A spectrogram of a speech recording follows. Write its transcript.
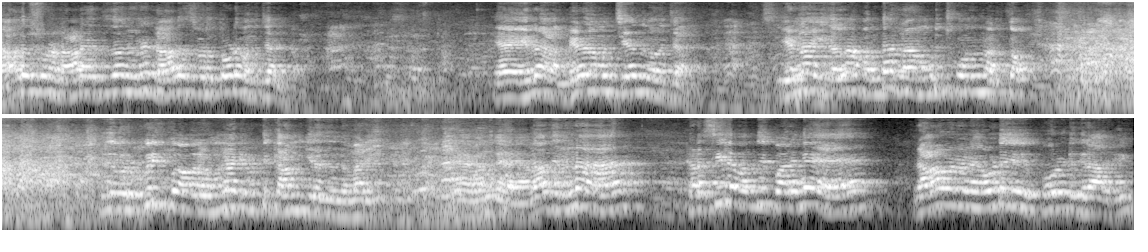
நாதஸ்வர நாடகத்தை தான் சொன்னேன் நாதஸ்வரத்தோட வந்துச்சாரு ஏன், என்ன மேளமும் சேர்ந்து வந்துச்சார் ஏன்னா இதெல்லாம் வந்தா நான் முடிச்சுக்கணும்னு அர்த்தம். இது ஒரு குறிப்பு அவரை முன்னாடி விட்டு காமிக்கிறது இந்த மாதிரி. வந்து அதாவது என்னன்னா கடைசியில வந்து பாருங்க ராவணனோடு போரிடுகிறார்கள்.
